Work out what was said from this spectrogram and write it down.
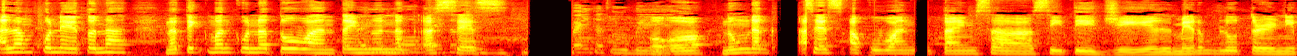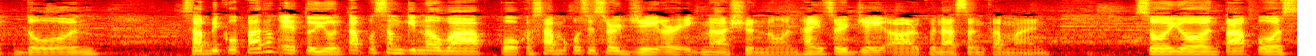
Alam ko na ito na, natikman ko na to one time nung Ay, nag-assess. Tatubig. Oo. Nung nag-assess ako one time sa city jail, merong blue turnip doon. Sabi ko, parang eto yun. Tapos ang ginawa ko, kasama ko si Sir JR Ignacio noon. Hi Sir JR, kung nasan ka man. So yun, tapos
